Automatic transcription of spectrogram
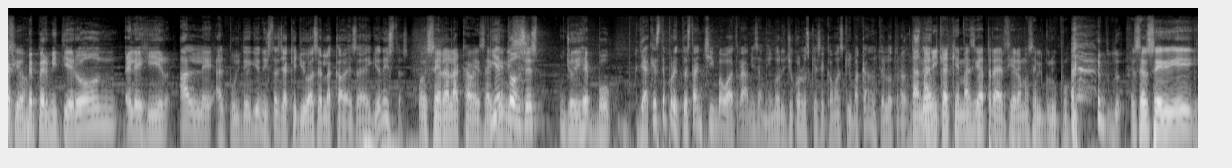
edificio. Me, permitieron elegir al, eh, al pool de guionistas, ya que yo iba a ser la cabeza de guionistas. Pues era la cabeza Y guionista. entonces yo dije, "Bo- ya que este proyecto es tan chimba, voy a traer a mis amigos, mejor dicho, con los que sé cómo escribir bacano, entonces lo traigo. Tan marica, ¿quién más iba a traer si éramos el grupo? o sea, usted...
